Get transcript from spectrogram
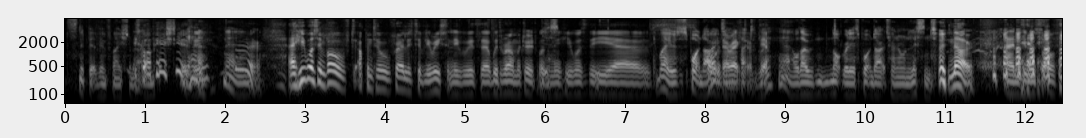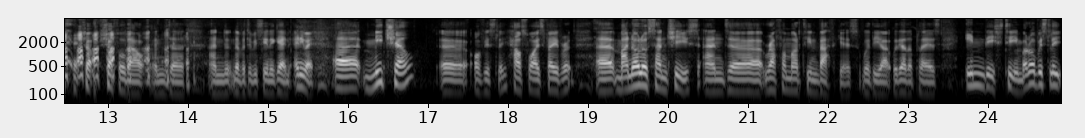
snippet of information. He's got a. PhD, isn't yeah, he? Yeah, yeah. Uh, he was involved up until relatively recently with uh, with Real Madrid, wasn't Yes. he? He was the uh, Well, he was a sporting director, director, effectively. Yeah. although not really a sporting director anyone listened to. No, and he was sort of shuffled out and uh, and never to be seen again. Anyway, uh, Michel. Uh, obviously, Housewives' favourite, uh, Manolo Sanchís and uh, Rafa Martin Vázquez were the uh, were the other players in this team. But obviously,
